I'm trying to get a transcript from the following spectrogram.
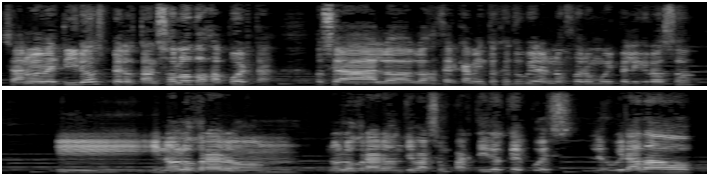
O sea, nueve tiros, pero tan solo dos a puerta. O sea, los acercamientos que tuvieron no fueron muy peligrosos y, no, lograron, no lograron llevarse un partido que pues les hubiera dado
